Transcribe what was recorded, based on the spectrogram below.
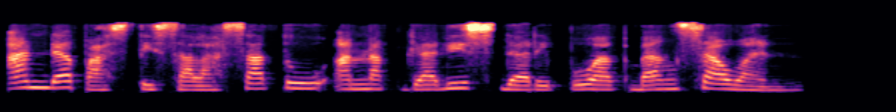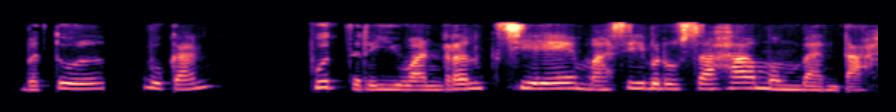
Anda pasti salah satu anak gadis dari puak bangsawan. Betul, bukan? Putri Yuan Renxie masih berusaha membantah.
